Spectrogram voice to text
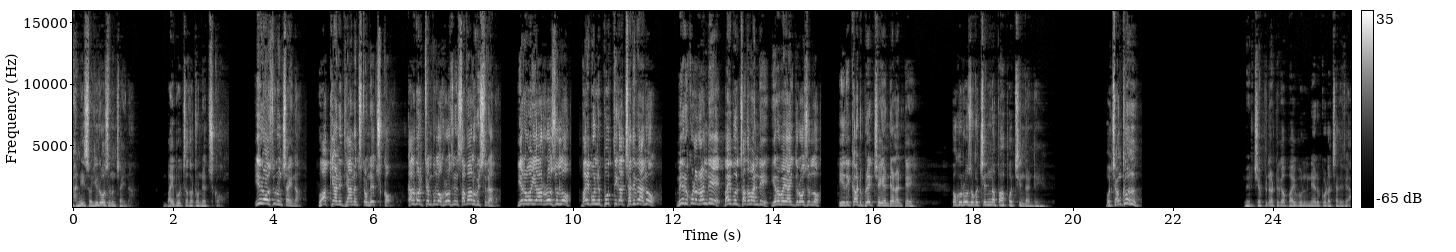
కనీసం ఈ రోజు నుంచి అయినా బైబుల్ చదవటం నేర్చుకో. ఈ రోజు నుంచి అయినా వాక్యాన్ని ధ్యానించడం నేర్చుకో. కల్వర్ టెంపుల్లో ఒక రోజు నేను సవాలు విసిరాను. ఇరవై ఆరు రోజుల్లో బైబుల్ని పూర్తిగా చదివాను. మీరు కూడా రండి బైబుల్ చదవండి. ఇరవై ఐదు రోజుల్లో ఈ రికార్డు బ్రేక్ చేయండి అని అంటే ఒక రోజు ఒక చిన్న పాప వచ్చిందండి. వచ్చి అంకుల్! మీరు చెప్పినట్టుగా బైబుల్ని నేను కూడా చదివా.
